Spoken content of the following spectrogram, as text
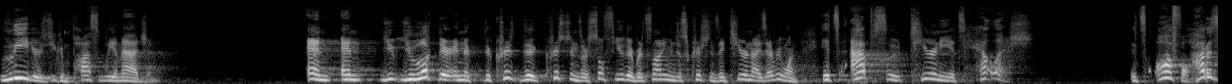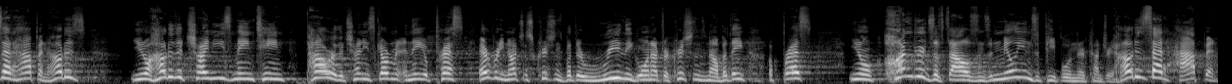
leaders you can possibly imagine? And, and you, you look there, and the, the, the Christians are so few there, but it's not even just Christians. They tyrannize everyone. It's absolute tyranny. It's hellish. It's awful. How does that happen? How does, you know, how do the Chinese maintain power, the Chinese government, and they oppress everybody, not just Christians, but they're really going after Christians now, but they oppress you know, hundreds of thousands and millions of people in their country. How does that happen?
